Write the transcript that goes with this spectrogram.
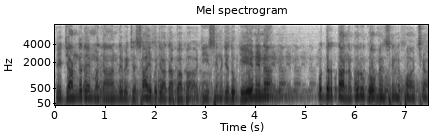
ਤੇ ਜੰਗ ਦੇ ਮੈਦਾਨ ਦੇ ਵਿੱਚ ਸਾਹਿਬਜ਼ਾਦਾ ਬਾਬਾ ਅਜੀਤ ਸਿੰਘ ਜਦੋਂ ਗਏ ਨੇ ਨਾ, ਉਧਰ ਧੰਨ ਗੁਰੂ ਗੋਬਿੰਦ ਸਿੰਘ ਪਾਤਸ਼ਾਹ।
